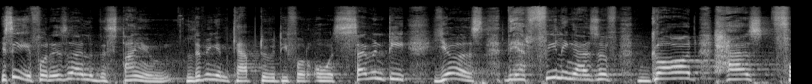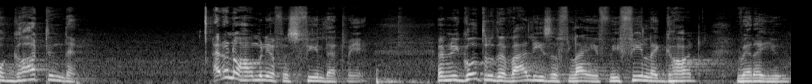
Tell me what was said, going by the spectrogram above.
You see, for Israel at this time, living in captivity for over 70 years, they are feeling as if God has forgotten them. I don't know how many of us feel that way. When we go through the valleys of life, we feel like, God, where are you?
